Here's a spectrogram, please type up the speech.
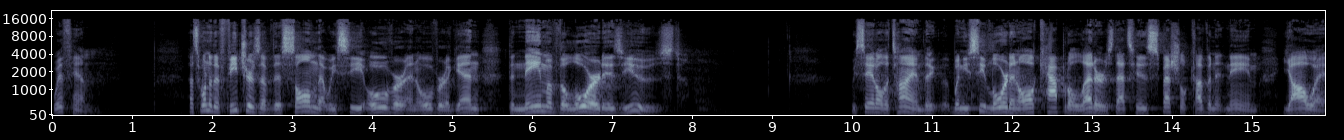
with him. That's one of the features of this psalm that we see over and over again. The name of the Lord is used. We say it all the time. That when you see Lord in all capital letters, that's his special covenant name. Yahweh.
